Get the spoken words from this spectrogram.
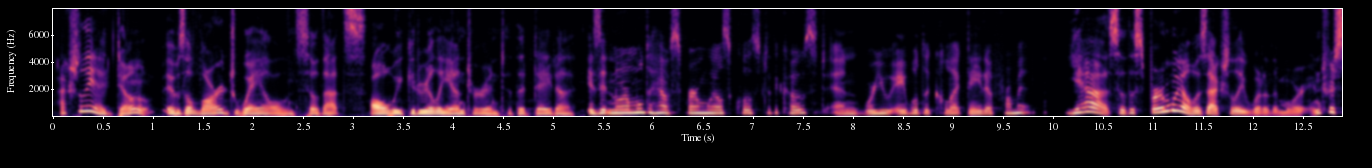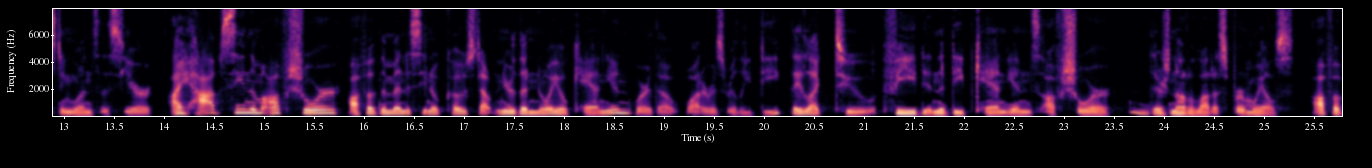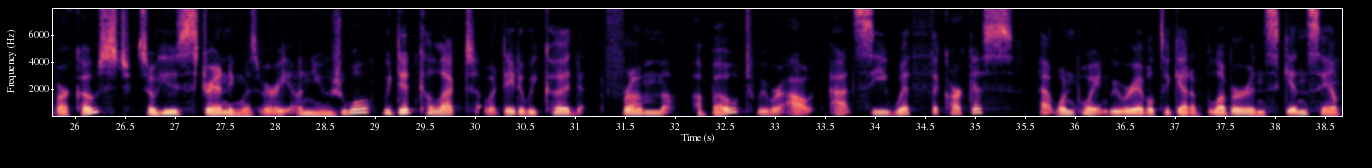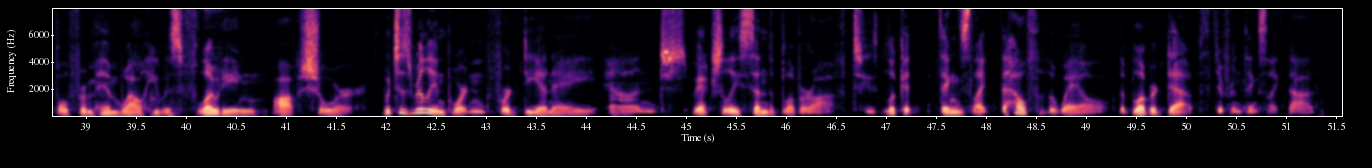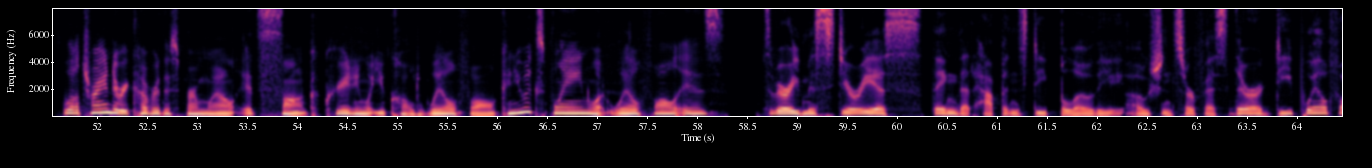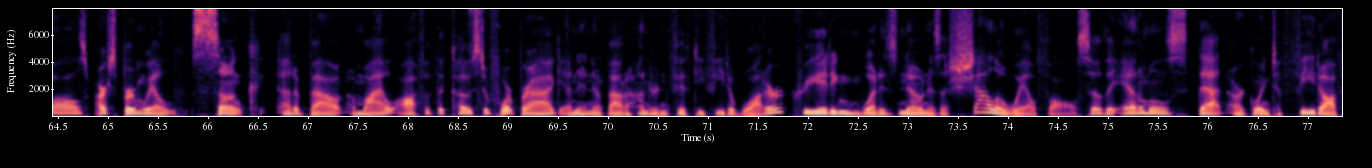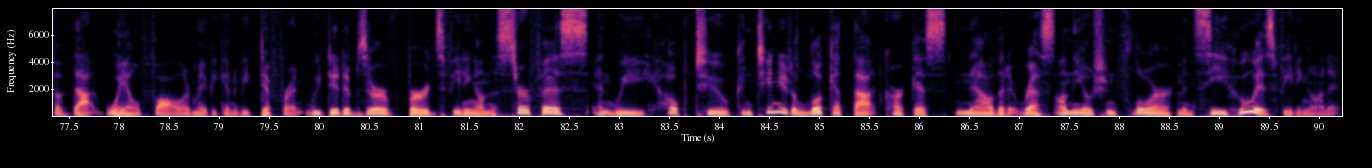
Actually, I don't. It was a large whale, and so that's all we could really enter into the data. Is it normal to have sperm whales close to the coast, and were you able to collect data from it? Yeah, so the sperm whale was actually one of the more interesting ones this year. I have seen them offshore off of the Mendocino coast out near the Noyo Canyon where the water is really deep. They like to feed in the deep canyons offshore. There's not a lot of sperm whales off of our coast, so his stranding was very unusual. We did collect what data we could from a boat. We were out at sea with the carcass at one point, we were able to get a blubber and skin sample from him while he was floating offshore, which is really important for DNA. And we actually send the blubber off to look at things like the health of the whale, the blubber depth, different things like that. Well, trying to recover the sperm whale, it sunk, creating what you called whale fall. Can you explain what whale fall is? It's a very mysterious thing that happens deep below the ocean surface. There are deep whale falls. Our sperm whale sunk at about a mile off of the coast of Fort Bragg and in about 150 feet of water, creating what is known as a shallow whale fall. So the animals that are going to feed off of that whale fall are maybe going to be different. We did observe birds feeding on the surface, and we hope to continue to look at that carcass now that it rests on the ocean floor and see who is feeding on it.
